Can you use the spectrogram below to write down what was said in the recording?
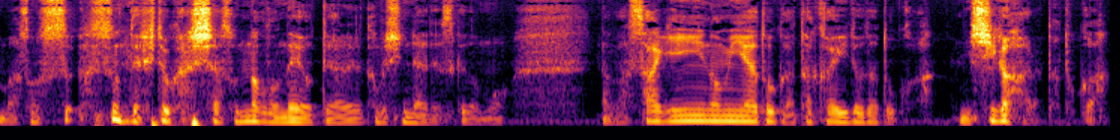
まあ、その 住んでる人からしたらそんなことねえよってあれかもしれないですけども、なんか鷺宮とか高井戸だとか、西ヶ原だとか、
